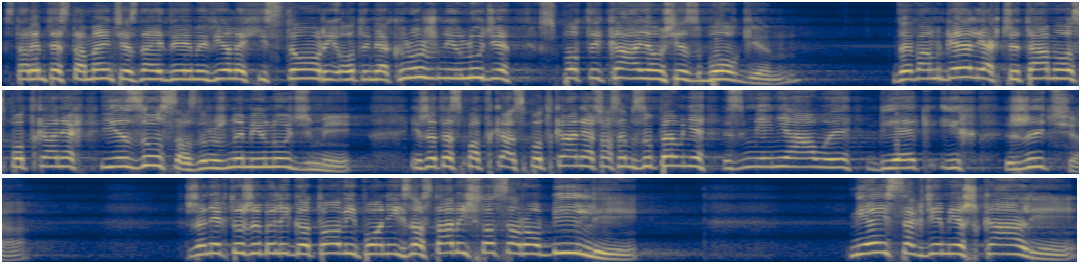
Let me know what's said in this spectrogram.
w Starym Testamencie znajdujemy wiele historii o tym, jak różni ludzie spotykają się z Bogiem. W Ewangeliach czytamy o spotkaniach Jezusa z różnymi ludźmi i że te spotka spotkania czasem zupełnie zmieniały bieg ich życia. Że niektórzy byli gotowi po nich zostawić to, co robili, miejsca, gdzie mieszkali,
